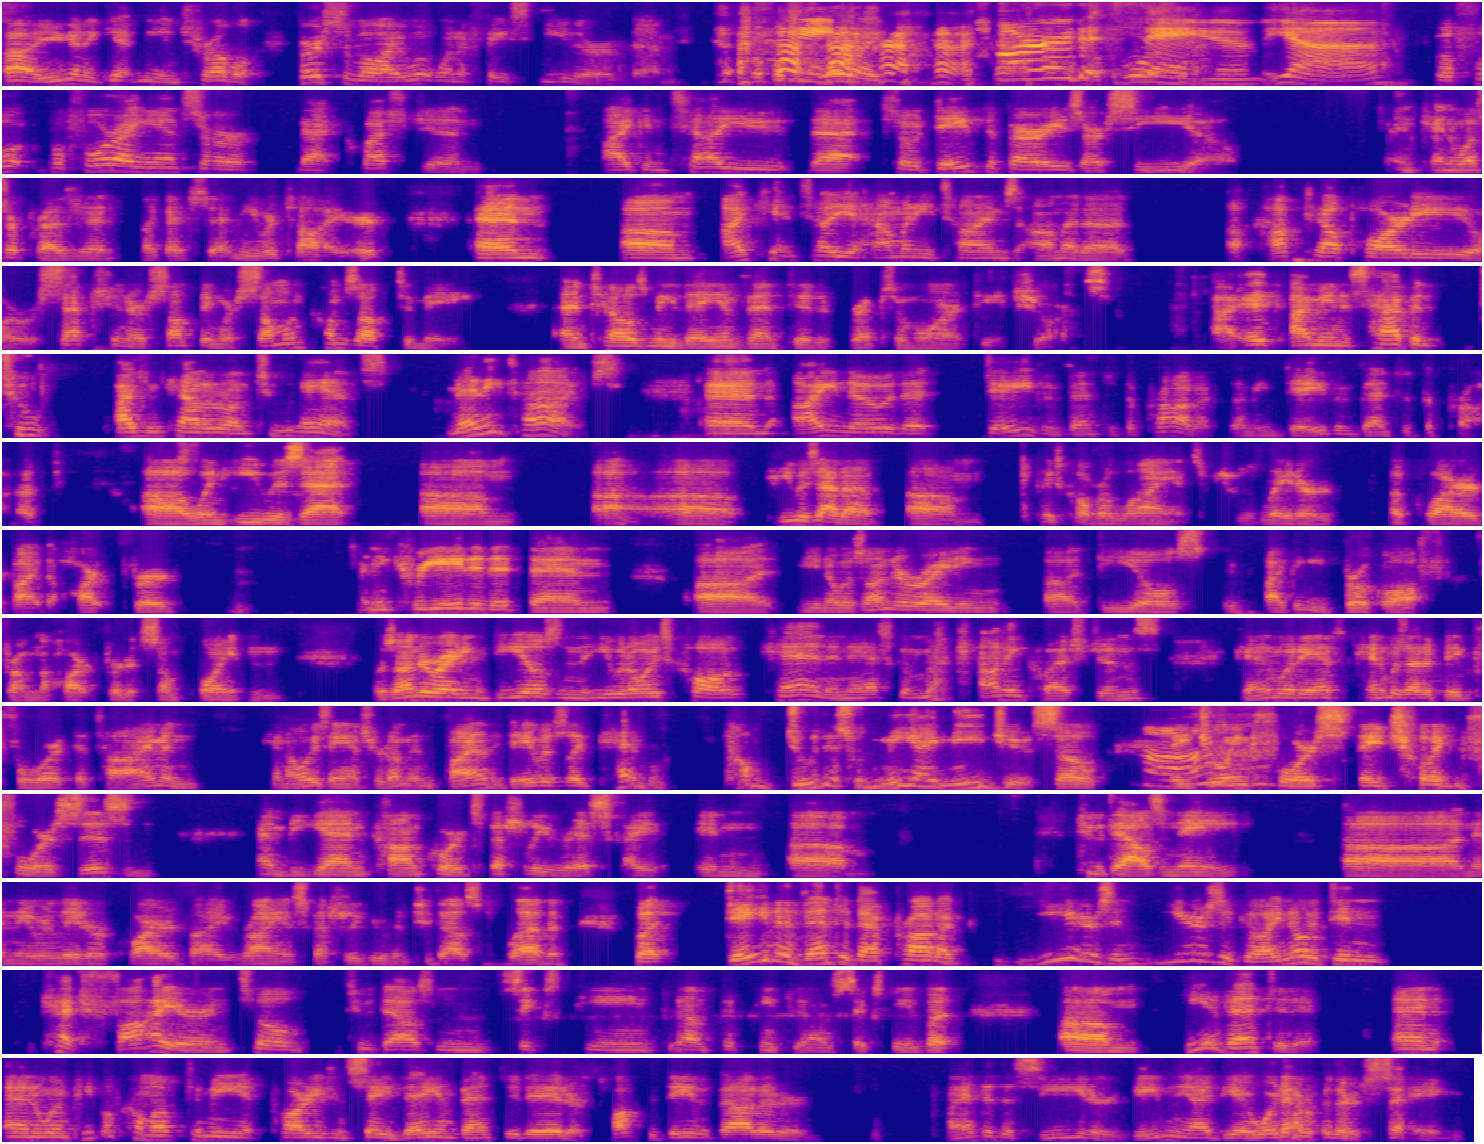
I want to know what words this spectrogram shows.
Oh, you're gonna get me in trouble. First of all, I wouldn't want to face either of them. But Same. I, hard, Before- same. Yeah. before before I answer that question, I can tell you that so Dave DeBerry is our CEO, and Ken was our president. Like I said, and he retired. And um, I can't tell you how many times I'm at a a cocktail party or reception or something where someone comes up to me and tells me they invented reps and warranty insurance. I, it, I mean, it's happened two. I can count it on two hands many times, and I know that Dave invented the product. I mean, Dave invented the product uh, when he was at um, uh, uh, he was at a um, place called Reliance, which was later acquired by the Hartford, and he created it then. Uh, you know, was underwriting uh, deals. I think he broke off from the Hartford at some point and was underwriting deals. And he would always call Ken and ask him accounting questions. Ken would answer. Ken was at a big four at the time, and Ken always answered them. And finally, Dave was like, "Ken, come do this with me. I need you." So they joined force they joined forces and and began concord specialty risk I, in um, 2008 uh, and then they were later acquired by ryan specialty group in 2011 but dave invented that product years and years ago i know it didn't catch fire until 2016 2015 2016 but um, he invented it and and when people come up to me at parties and say they invented it or talk to dave about it or planted the seed or gave them the idea, whatever they're saying.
